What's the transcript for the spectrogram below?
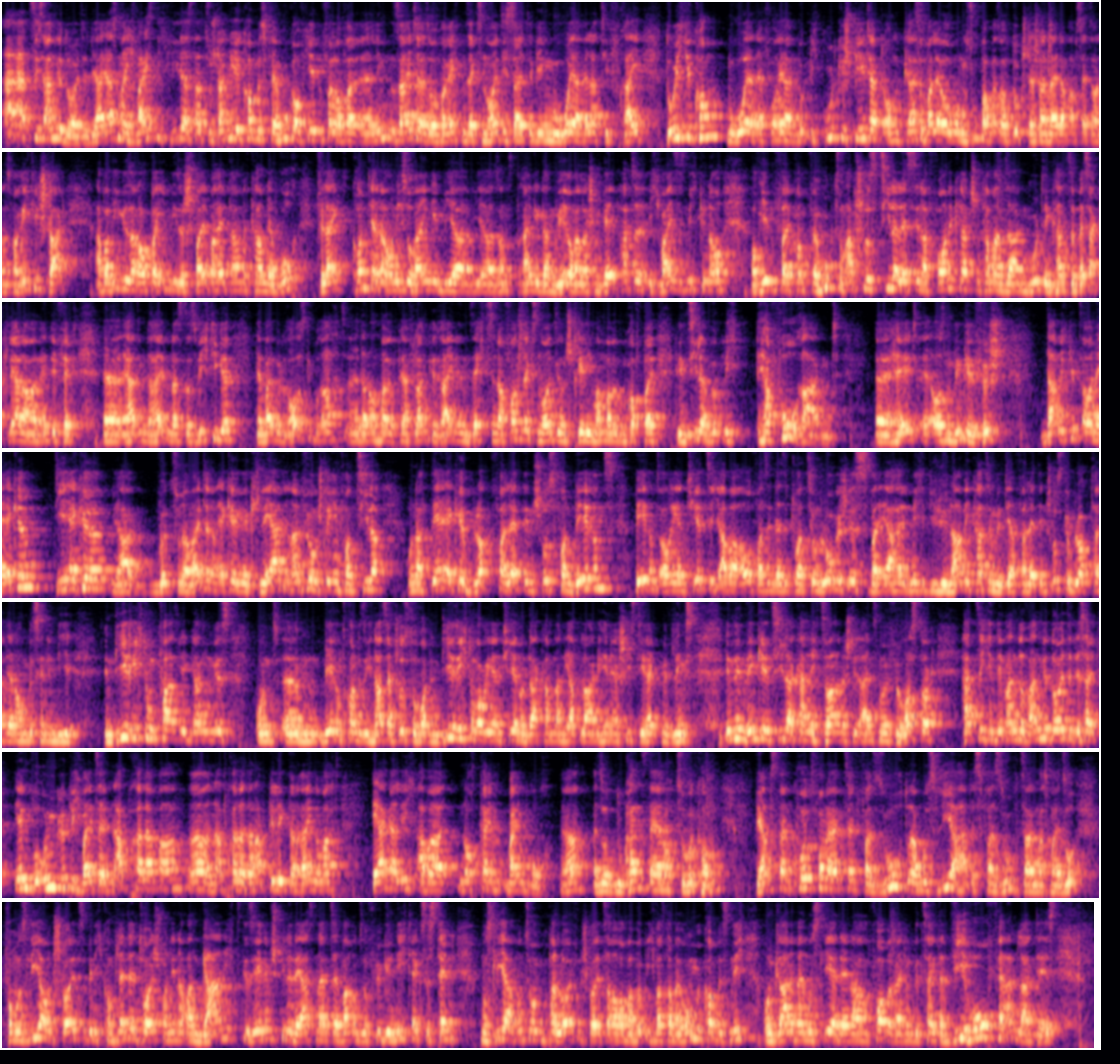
hat sich angedeutet. Ja, erstmal, ich weiß nicht, wie das da zustande gekommen ist. Verhoek auf jeden Fall auf der äh, linken Seite, also auf der rechten 96-Seite gegen Muroya relativ frei durchgekommen. Muroya, der vorher wirklich gut gespielt hat, auch eine klasse Balleroberung, super Pass auf Duxch, der stand leider am Abseits, aber das war richtig stark. Aber wie gesagt, auch bei ihm diese Schwalbe halt, damit kam der Bruch. Vielleicht konnte er da auch nicht so reingehen, wie er, wie er sonst reingegangen wäre, weil er schon gelb hatte. Ich weiß es nicht genau. Auf jeden Fall kommt Verhoek zum Abschluss. Zieler lässt ihn nach vorne klatschen, kann man sagen, gut, den kannst du besser klären, aber im Endeffekt, äh, er hat ihn gehalten, das ist Wichtige. Der Ball wird rausgebracht, äh, dann auch mal per Flanke rein in 16er von 96 und Streli Mamba mit dem Kopfball den Zieler wirklich hervorragend äh, hält, äh, aus dem Winkel fischt. Dadurch gibt es aber eine Ecke. Die Ecke ja, wird zu einer weiteren Ecke geklärt, in Anführungsstrichen von Zieler. Und nach der Ecke blockt Fallett den Schuss von Behrens. Behrens orientiert sich aber auch, was in der Situation logisch ist, weil er halt nicht die Dynamik hatte, mit der Fallett den Schuss geblockt hat, der noch ein bisschen in die, in die Richtung quasi gegangen ist. Und ähm, Behrens konnte sich nach seinem Schuss sofort in die Richtung orientieren und da kam dann die Ablage hin. Er schießt direkt mit links in den Winkel. Zieler kann nichts machen, es steht 1-0 für Rostock. Hat sich in dem Angriff angedeutet, ist halt irgendwo unglücklich, weil es halt ein Abpraller war. Ja, ein Abpraller dann abgelegt, dann reingemacht ärgerlich, aber noch kein Beinbruch. Ja? Also du kannst da ja noch zurückkommen. Wir haben es dann kurz vor der Halbzeit versucht, oder Muslia hat es versucht, sagen wir es mal so. Von Muslia und Stolze bin ich komplett enttäuscht, von denen hat man gar nichts gesehen im Spiel. In der ersten Halbzeit waren unsere Flügel nicht existent. Muslia ab und zu mit ein paar Läufen, Stolze auch, aber wirklich was dabei rumgekommen ist nicht. Und gerade bei Muslia, der in der Vorbereitung gezeigt hat, wie hoch veranlagt er ist,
